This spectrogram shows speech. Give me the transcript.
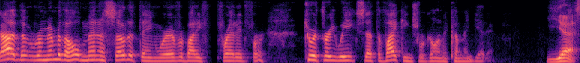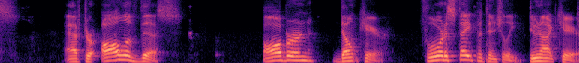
God, the, remember the whole Minnesota thing where everybody fretted for two or three weeks that the Vikings were going to come and get him. Yes. After all of this, Auburn don't care. Florida State potentially do not care.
